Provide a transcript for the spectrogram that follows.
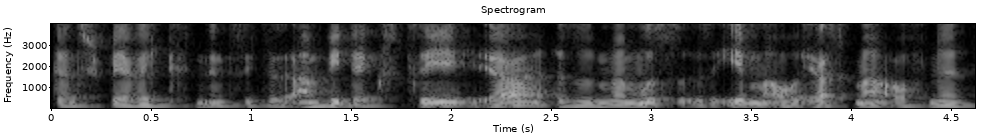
ganz sperrig nennt sich das Ambidextrie, ja, also man muss eben auch erstmal auf eine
